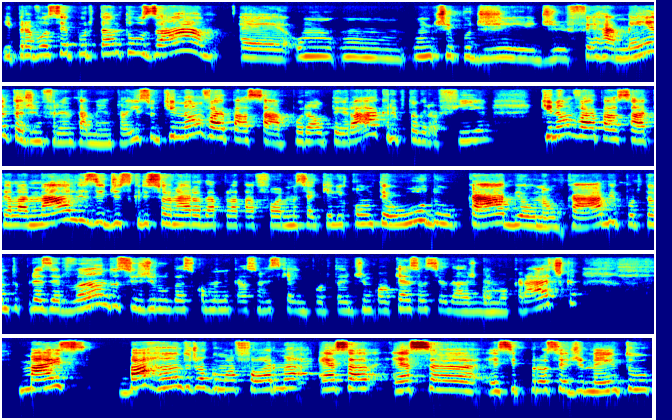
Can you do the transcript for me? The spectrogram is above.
E para você, portanto, usar é, um, um, um, tipo de, de, ferramenta de enfrentamento a isso que não vai passar por alterar a criptografia, que não vai passar pela análise discricionária da plataforma se aquele conteúdo cabe ou não cabe, portanto, preservando o sigilo das comunicações, que é importante em qualquer sociedade democrática, mas barrando de alguma forma essa, essa, esse procedimento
